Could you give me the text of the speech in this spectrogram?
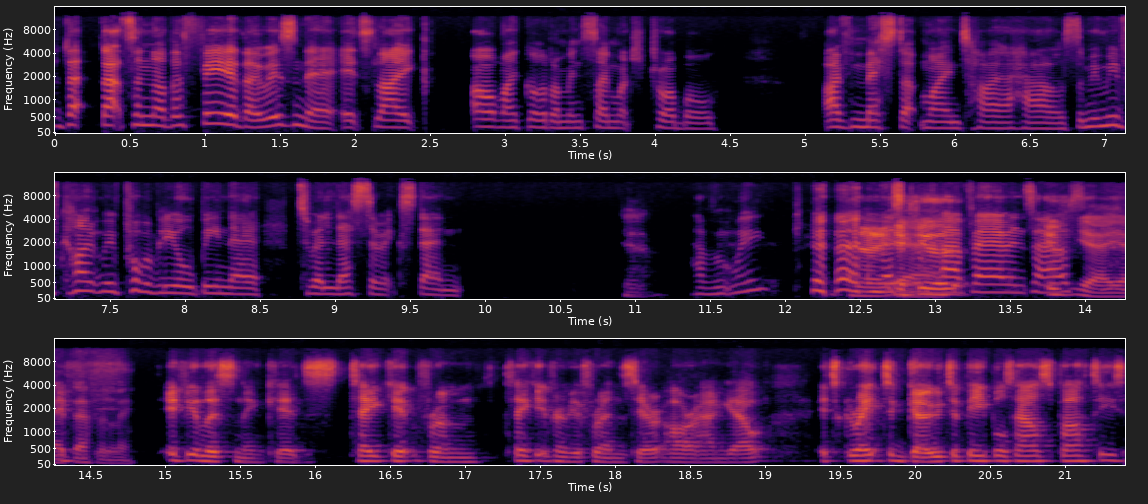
that that's another fear though isn't it? It's like oh my god i'm in so much trouble. I've messed up my entire house. I mean we've kind of, we've probably all been there to a lesser extent. Yeah. haven't we? If messed up you- our parents house. Yeah, yeah, If- definitely. if you're listening, kids, take it from take it from your friends here at Horror Hangout. It's great to go to people's house parties.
